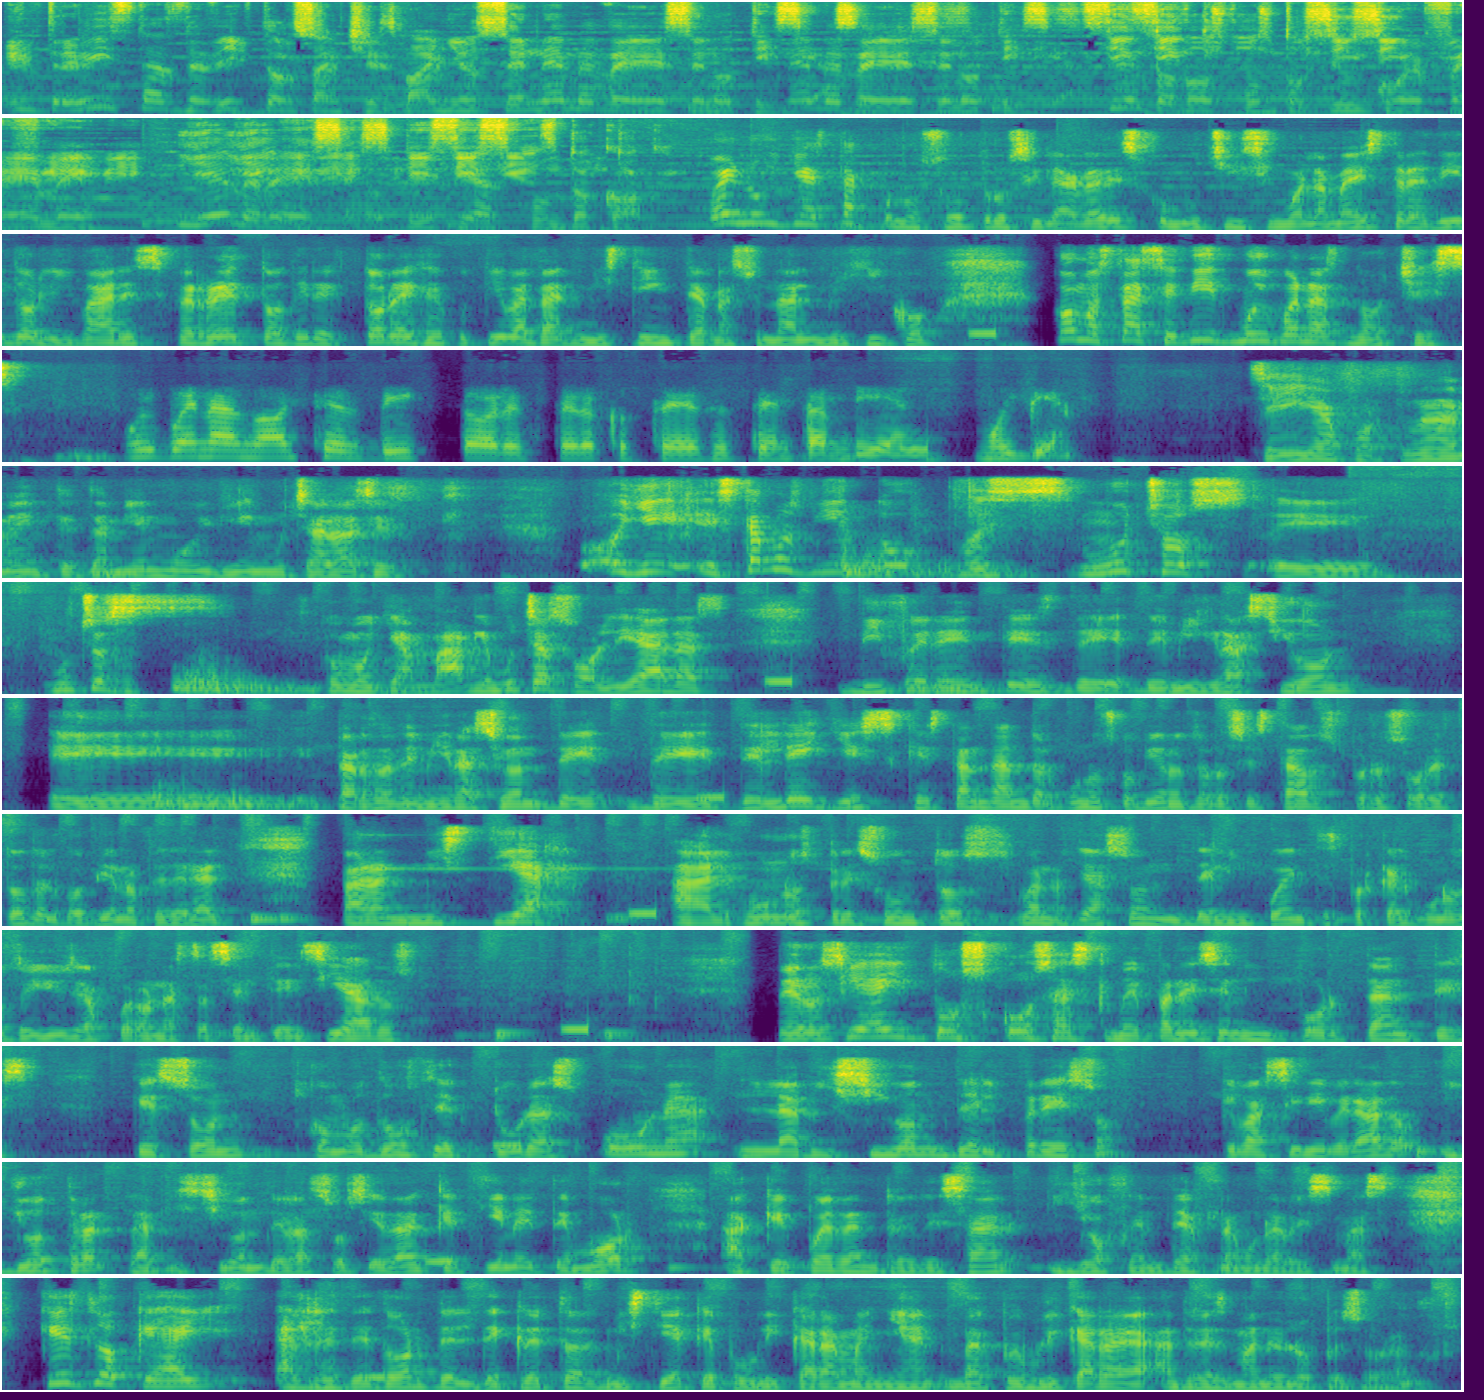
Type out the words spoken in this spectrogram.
Entrevistas de Víctor Sánchez Baños en MBS Noticias. MBS Noticias 102.5 FM y mbsnoticias.com. Bueno, ya está con nosotros y le agradezco muchísimo a la maestra Edith Olivares Ferreto, directora ejecutiva de Amnistía Internacional México. ¿Cómo estás, Edith? Muy buenas noches. Muy buenas noches, Víctor. Espero que ustedes estén también muy bien. Sí, afortunadamente también muy bien. Muchas gracias. Oye, estamos viendo pues muchos... Eh, muchos, ¿cómo llamarle? Muchas oleadas diferentes de, migración, eh, perdón, de migración de, de, leyes que están dando algunos gobiernos de los estados, pero sobre todo el gobierno federal, para amnistiar a algunos presuntos, bueno, ya son delincuentes porque algunos de ellos ya fueron hasta sentenciados. Pero sí hay dos cosas que me parecen importantes, que son como dos lecturas. Una, la visión del preso, que va a ser liberado y otra la visión de la sociedad que tiene temor a que puedan regresar y ofenderla una vez más. ¿Qué es lo que hay alrededor del decreto de amnistía que publicará mañana, va a publicar Andrés Manuel López Obrador?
